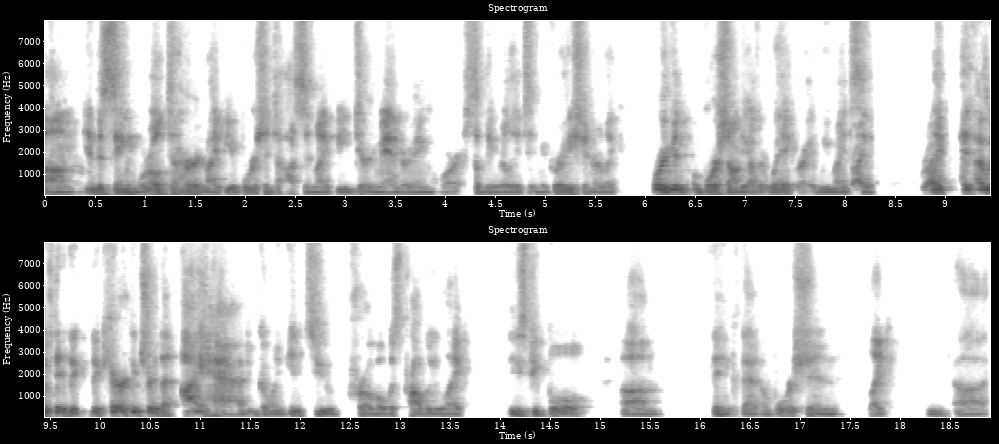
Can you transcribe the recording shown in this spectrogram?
Um, in the same world to her it might be abortion to us it might be gerrymandering or something related to immigration or like or even abortion on the other way right? We might right. say right. Like I, I would say the, the caricature that i had going into provo was probably like these people um, think that abortion like uh,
